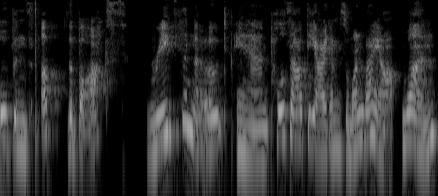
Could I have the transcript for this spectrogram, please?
opens up the box reads the note and pulls out the items one by one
